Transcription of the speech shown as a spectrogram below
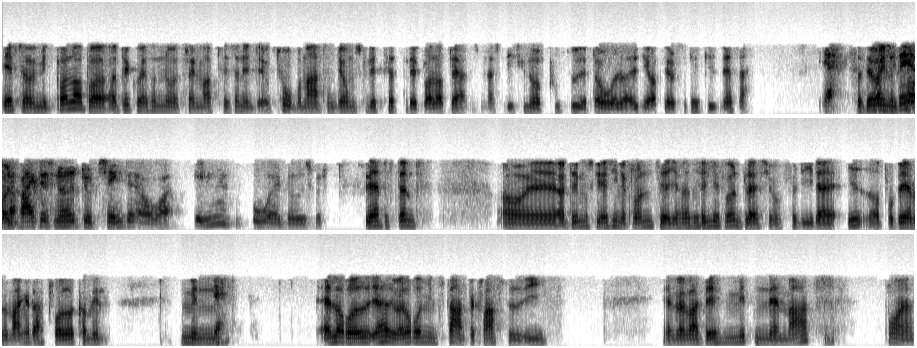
efter mit bryllup, og, og det kunne jeg sådan nå at træne mig op til sådan en oktober maraton. Det var måske lidt tæt på det bryllup der, hvis man også lige skal nå at puste ud efter OL og alle de oplevelser, det har givet med sig. Ja, så det var egentlig så det er der faktisk noget, du tænkte over, inden OL blev udskudt? Ja, bestemt. Og, øh, og det er måske også en af grunden til, at jeg har så heldig at få en plads jo, fordi der er ed og problemer med mange, der har prøvet at komme ind. Men ja. allerede, jeg havde jo allerede min start bekræftet i, ja, hvad var det, midten af marts, tror jeg,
